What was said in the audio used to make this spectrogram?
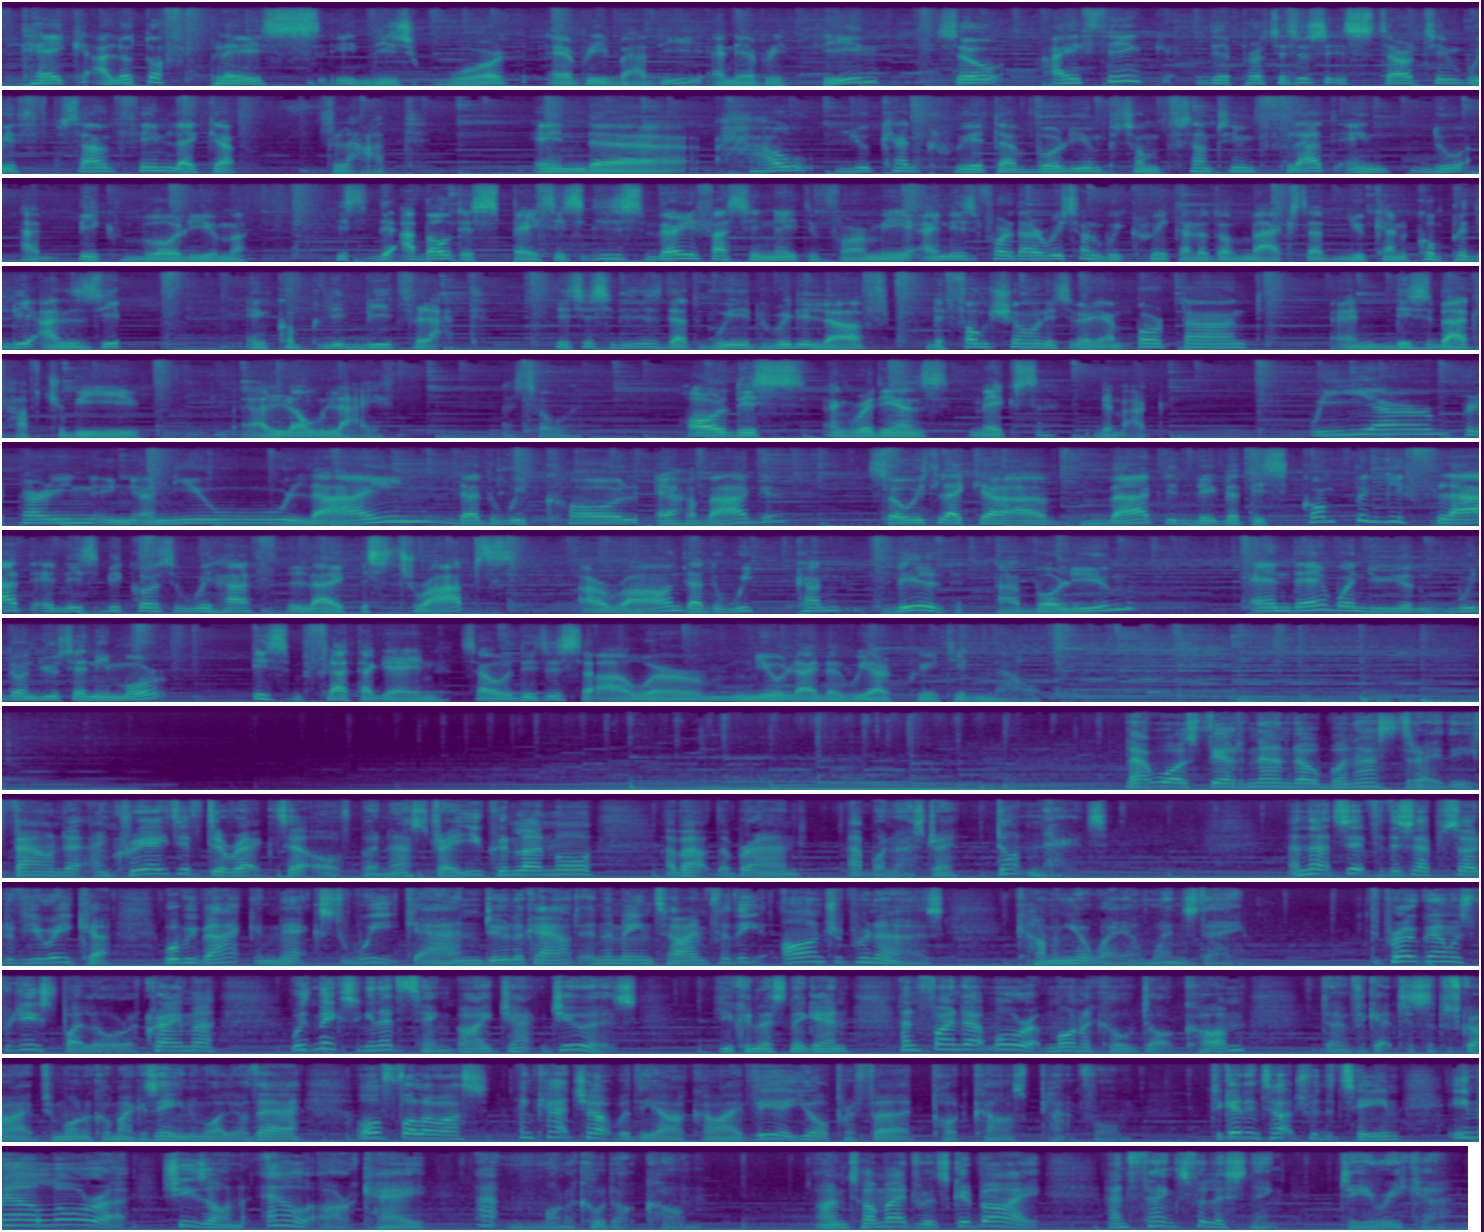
take a lot of place in this world, everybody and everything. So I think the processus is starting with something like a flat and uh, how you can create a volume from something flat and do a big volume. It's the, about spaces. This is very fascinating for me, and it's for that reason we create a lot of bags that you can completely unzip and completely be flat. This is this is that we really love. The function is very important, and this bag have to be a long life. So all these ingredients makes the bag. We are preparing a new line that we call airbag. So it's like a, bag that is completely flat, and it's because we have like straps around that we can build a volume, and then when you, we don't use anymore, it's flat again. So this is our new line that we are creating now. That was Fernando Bonastre, the founder and creative director of Bonastre. You can learn more about the brand at bonastre.net. And that's it for this episode of Eureka. We'll be back next week, and do look out in the meantime for the entrepreneurs coming your way on Wednesday. The programme was produced by Laura Kramer, with mixing and editing by Jack Jewers. You can listen again and find out more at monocle.com. Don't forget to subscribe to Monocle magazine while you're there, or follow us and catch up with the archive via your preferred podcast platform. To get in touch with the team, email Laura. She's on lrk at monocle.com. I'm Tom Edwards. Goodbye, and thanks for listening to Eureka.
